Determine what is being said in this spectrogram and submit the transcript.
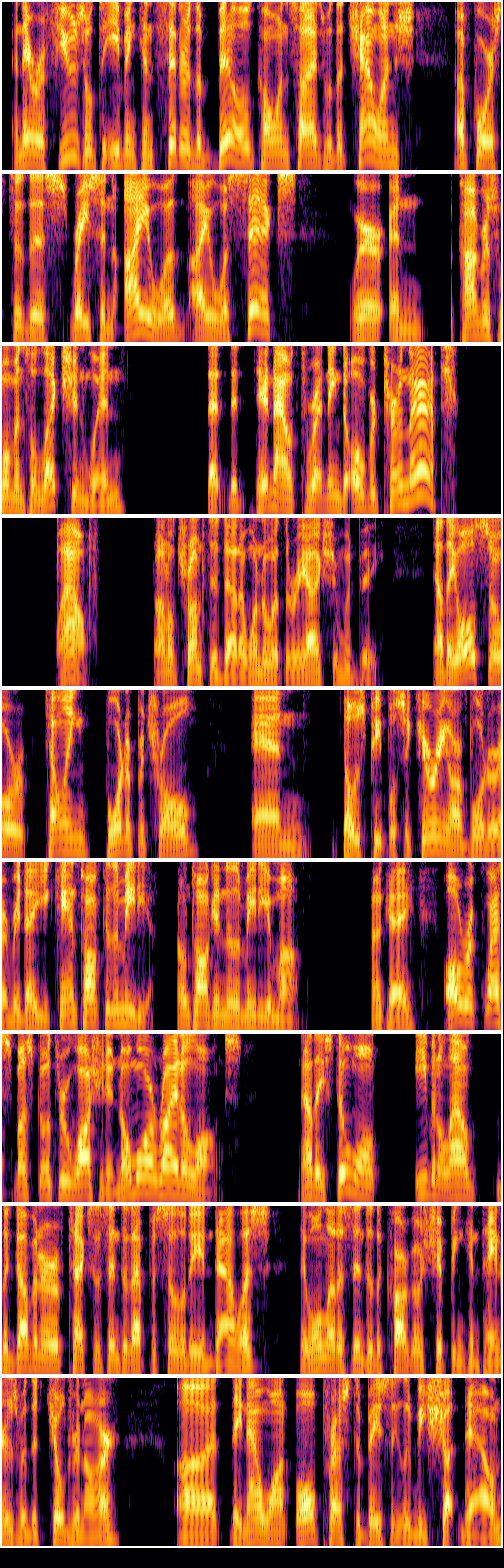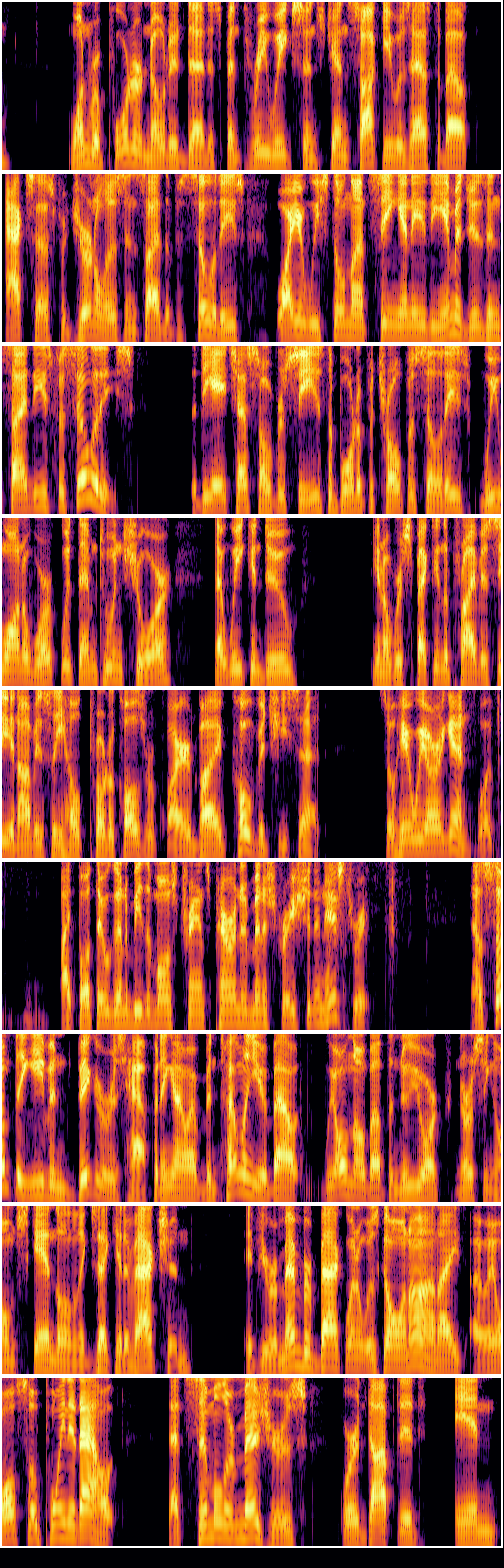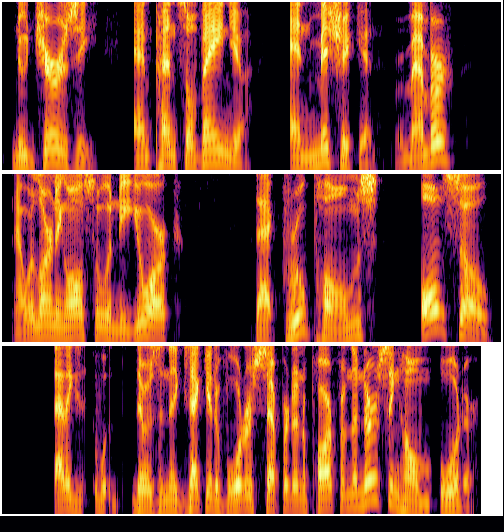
And their refusal to even consider the bill coincides with a challenge, of course, to this race in Iowa, Iowa 6, where an congresswoman's election win, that, that they're now threatening to overturn that. Wow. Donald Trump did that. I wonder what the reaction would be. Now, they also are telling Border Patrol and those people securing our border every day you can't talk to the media. Don't talk into the media mob. Okay. All requests must go through Washington. No more ride alongs. Now, they still won't even allow the governor of Texas into that facility in Dallas. They won't let us into the cargo shipping containers where the children are. Uh, they now want all press to basically be shut down. One reporter noted that it's been three weeks since Jen Psaki was asked about access for journalists inside the facilities. Why are we still not seeing any of the images inside these facilities? The DHS oversees the Border Patrol facilities. We want to work with them to ensure that we can do, you know, respecting the privacy and obviously health protocols required by COVID, she said. So here we are again. What I thought they were going to be the most transparent administration in history. Now, something even bigger is happening. I've been telling you about, we all know about the New York nursing home scandal and executive action. If you remember back when it was going on, I, I also pointed out that similar measures were adopted in New Jersey and Pennsylvania and Michigan. Remember? Now we're learning also in New York that group homes also that ex- there was an executive order separate and apart from the nursing home order,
